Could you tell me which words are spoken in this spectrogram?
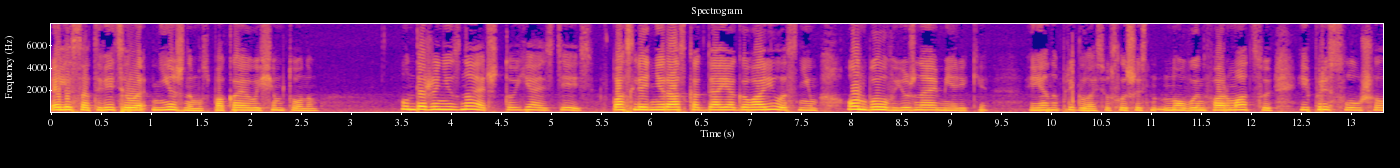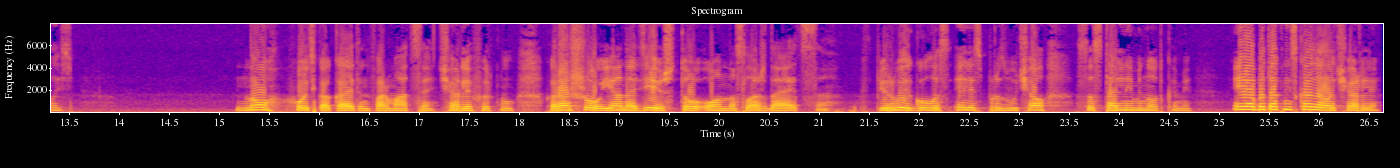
Элис ответила нежным, успокаивающим тоном. «Он даже не знает, что я здесь. В последний раз, когда я говорила с ним, он был в Южной Америке». Я напряглась, услышать новую информацию, и прислушалась. «Ну, хоть какая-то информация», — Чарли фыркнул. «Хорошо, я надеюсь, что он наслаждается». Впервые голос Элис прозвучал с остальными нотками. «Я бы так не сказала, Чарли».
